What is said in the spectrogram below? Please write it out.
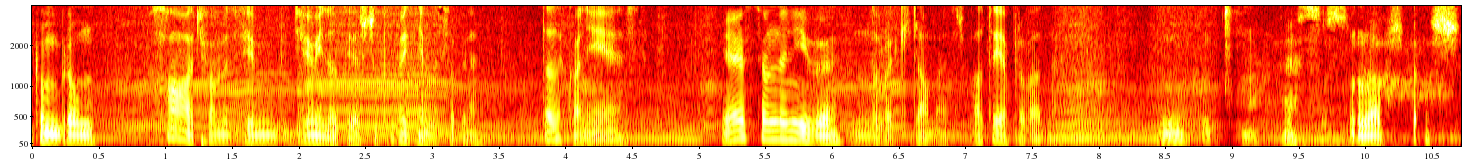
Brum, brum. Chodź, mamy dwie, dwie minuty jeszcze, pobiegniemy sobie. Daleko nie jest. Ja jestem leniwy. No dobra, kilometr, ale to ja prowadzę. Jezus, no dobrze, proszę.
